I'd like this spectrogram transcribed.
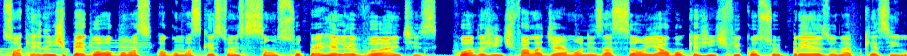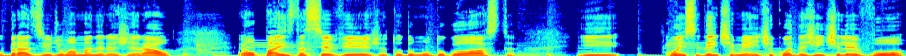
Só que a gente pegou algumas, algumas questões que são super relevantes quando a gente fala de harmonização e algo que a gente ficou surpreso, né? Porque assim, o Brasil, de uma maneira geral, é o país da cerveja, todo mundo gosta. E coincidentemente, quando a gente levou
